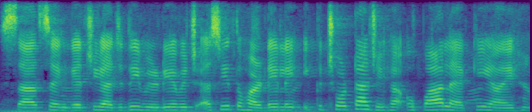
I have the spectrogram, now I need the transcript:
ਸਾਧ ਸੰਗਤ ਜੀ, ਅੱਜ ਦੀ ਵੀਡੀਓ ਵਿੱਚ ਅਸੀਂ ਤੁਹਾਡੇ ਲਈ ਇੱਕ ਛੋਟਾ ਜਿਹਾ ਉਪਾਅ ਲੈ ਕੇ ਆਏ ਹਾਂ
